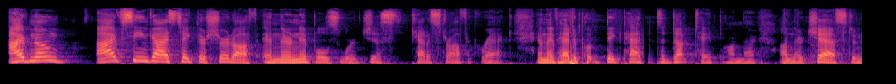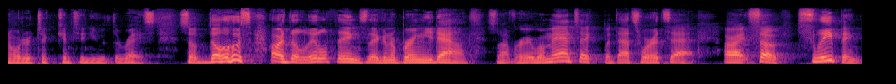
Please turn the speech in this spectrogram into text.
I've known I've seen guys take their shirt off and their nipples were just catastrophic wreck. And they've had to put big patches of duct tape on their, on their chest in order to continue with the race. So those are the little things that are going to bring you down. It's not very romantic, but that's where it's at. All right, so sleeping.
